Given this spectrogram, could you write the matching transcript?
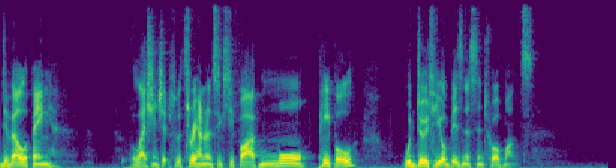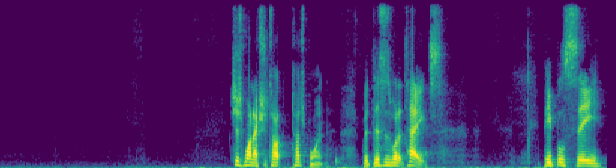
developing relationships with 365 more people would do to your business in 12 months? Just one extra t- touch point. But this is what it takes. People see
